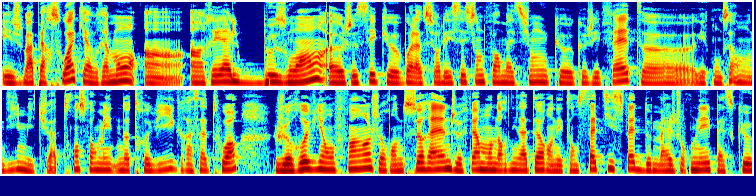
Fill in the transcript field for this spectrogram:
et, je m'aperçois qu'il y a vraiment un, réel besoin. Euh, je sais que voilà sur les sessions de formation que, que j'ai faites, euh, les concerts m'ont dit mais tu as transformé notre vie grâce à toi. Je reviens enfin, je rentre sereine, je ferme mon ordinateur en étant satisfaite de ma journée parce que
